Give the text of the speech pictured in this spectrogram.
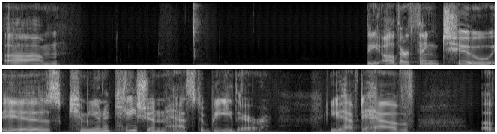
Um, the other thing, too, is communication has to be there. You have to have a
